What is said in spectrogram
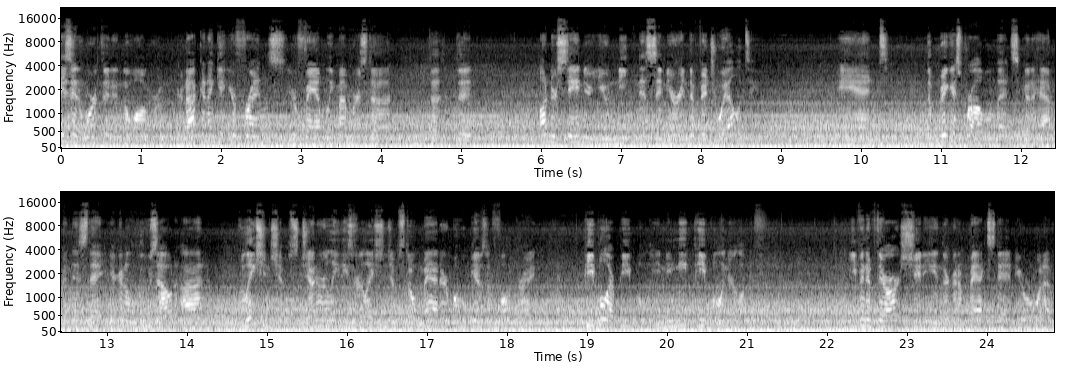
isn't worth it in the long run. You're not going to get your friends, your family members to, to, to understand your uniqueness and your individuality. And the biggest problem that's going to happen is that you're going to lose out on relationships. Generally, these relationships don't matter, but who gives a fuck, right? People are people, and you need people in your life. If they are shitty and they're going to backstab you or whatever.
